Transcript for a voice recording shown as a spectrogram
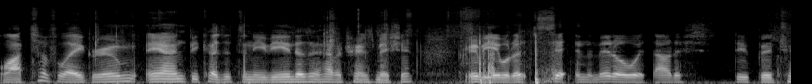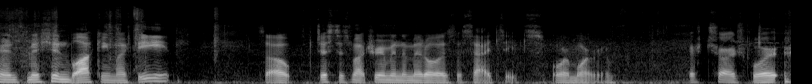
lots of legroom, and because it's an EV and doesn't have a transmission, you're gonna be able to sit in the middle without a stupid transmission blocking my feet. So, just as much room in the middle as the side seats, or more room. There's Charge port.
